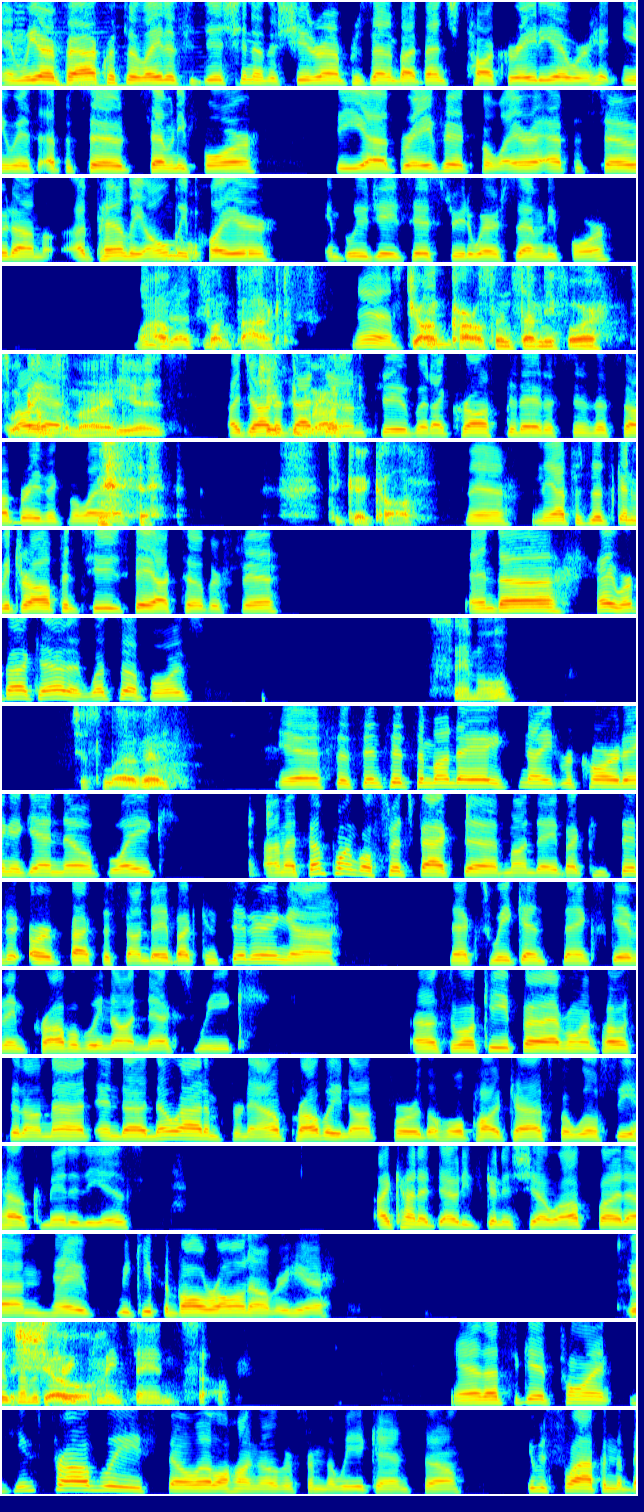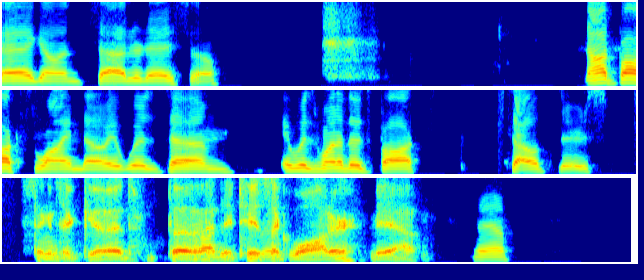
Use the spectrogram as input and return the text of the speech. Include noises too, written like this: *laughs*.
and we are back with the latest edition of the shoot around presented by Bench Talk Radio. We're hitting you with episode 74, the uh, Breyvic Valera episode. Um, apparently, only Wow. player in Blue Jays history to wear 74. Wow, Interesting. fun fact. Yeah. John um, Carlson, 74. That's what Oh, comes yeah. to mind. He is. I jotted Jake that DeBrusk. down too, but I crossed it out as soon as I saw Breyvic Valera. *laughs* it's a good call. Yeah, and the episode's going to be dropping Tuesday, October 5th. And uh hey, we're back at it. What's up, boys? Same old. Just loving. Yeah, so since it's a Monday night recording, again, no Blake. Um, at some point we'll switch back to Monday, but consider or back to Sunday, but considering uh next weekend's Thanksgiving, probably not next week. Uh, so we'll keep uh, everyone posted on that, and uh, no Adam for now. Probably not for the whole podcast, but we'll see how committed he is. I kind of doubt he's going to show up, but um, hey, we keep the ball rolling over here. He doesn't have a streak show. to maintain, so Yeah, that's a good point. He's probably still a little hungover from the weekend, so he was slapping the bag on Saturday. So *laughs* not boxed wine though. It was um, it was one of those boxed seltzers. These things are good. The they taste like water. Yeah. Yeah,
